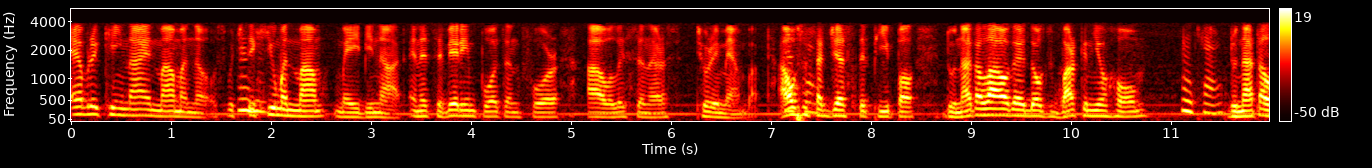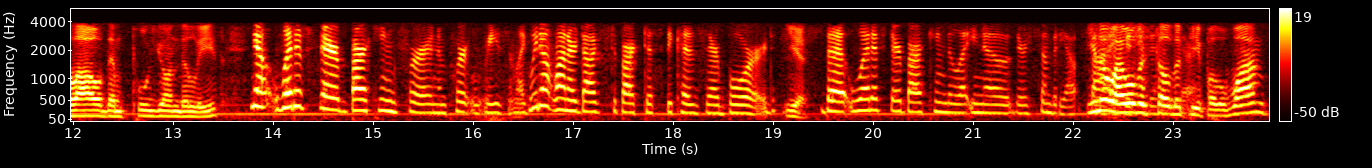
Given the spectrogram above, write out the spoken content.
every canine mama knows, which the Mhm. human mom maybe not, and it's very important for our listeners to remember. I also suggest that people do not allow their dogs bark in your home. Okay. Do not allow them pull you on the lead. Now, what if they're barking for an important reason? Like, we don't want our dogs to bark just because they're bored. Yes. But what if they're barking to let you know there's somebody outside? You know, I always tell the there? people one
